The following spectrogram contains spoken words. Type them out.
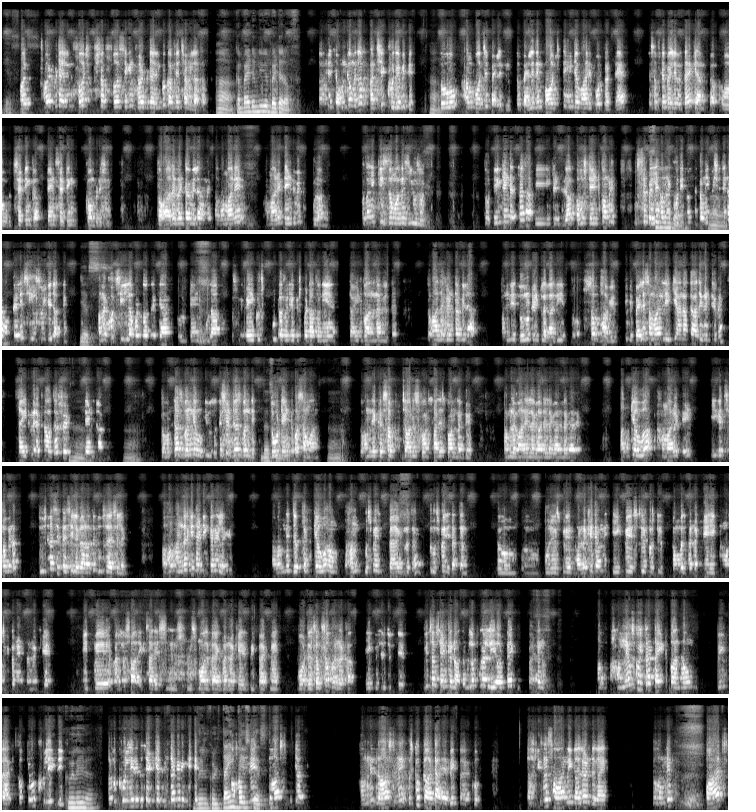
Yes, और third battalion first first second third battalion को काफ़ी अच्छा मिला था। हाँ कंपैरेटिवली वे बेटर ऑफ़ काफ़ी अच्छा उनका मतलब अच्छे खुदे भी थे। हाँ। तो हम पहुँचे पहले दिन। तो पहले दिन पहुँचते ही जब वहाँ रिपोर्ट करते हैं तो सबसे पहले होता है कैंप का वो सेटिंग का टेंट सेटिंग कंपटीशन तो आधा घंटा मिला हमें। अब हमारे हमारे टेंट भी पुराने पता नहीं किस जमाने से यूज़ होते तो एक टेंट अच्छा था एक टेंट खराब। अब उस टेंट को हमें उससे पहले हमें खुद ही तो कम्युनिकेशन थी ना हम पहले सील सुल के जाते हैं। हमें खुद सीलना पड़ता होता है क्या टेंट पूरा उसमें कहीं कुछ टूटा तो नहीं है कुछ फटा तो नहीं है टाइट बांधना मिलता है। तो आधा घंटा मिला हमने दोनों टेंट लगा दिए तो सब भागे। ठीक है पहले सामान लेके आना होता है आधे घंटे में साइड में रखना होता है फिर हाँ। टेंट का। हाँ। तो दस बंदे होते हैं सिर्फ़ दस बंदे दस दो टेंट और सामान। हाँ। तो हमने सब चार स्कॉन सारे स्कॉन लग गए। हम लगा रहे लगा रहे लगा रहे लगा रहे अब क्या हुआ? हमारा टेंट एक अच्छा बना दूसरा से पैसे लगाना होता है दूसरा ऐसे लगे। अब हम अंदर की सेटिंग करने लगे। अब हमने जब तक क्या हुआ, हम हम उसमें बैग होता है तो उसमें ले जाते हैं हम। तो पूरे उसमें भर रखे थे हमने। एक पे सिर्फ़ और सिर्फ़ कंबल भर रखे, एक में मॉस्किटो नेट भर रखे, एक में मतलब सारे के सारे स्मॉल बैग भर रखे बिग बैग में बॉटल सब सब भर रखा। एक में सिर्फ़ जूते ये सब सेट करना होता है। मतलब पूरा लेआउट का एक पैटर्न अब हमने उसको इतना टाइट बांधा हूँ बिग बैग को कि वो खुले ही नहीं खुले ही ना और वो खुल नहीं रहे तो सेट क्या करेंगे? बिल्कुल तो टाइम टेस्ट लास्ट में क्या हमने लास्ट में उसको काटा है बिग बैग को ताकि उसमें सामान निकाले और लगाए। तो हमने पाँच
